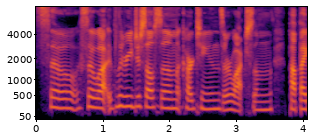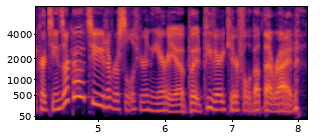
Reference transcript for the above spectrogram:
So so wa read yourself some cartoons or watch some Popeye cartoons or go to Universal if you're in the area, but be very careful about that ride.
